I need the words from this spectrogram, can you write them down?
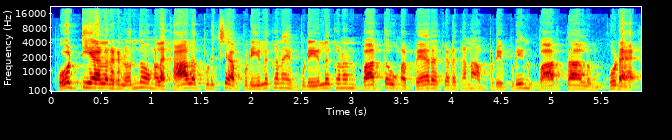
போட்டியாளர்கள் வந்து உங்களை காலை பிடிச்சி அப்படி இழுக்கணும் இப்படி இழுக்கணும்னு பார்த்து உங்கள் பேரை கெடுக்கணும் அப்படி இப்படின்னு பார்த்தாலும் கூட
